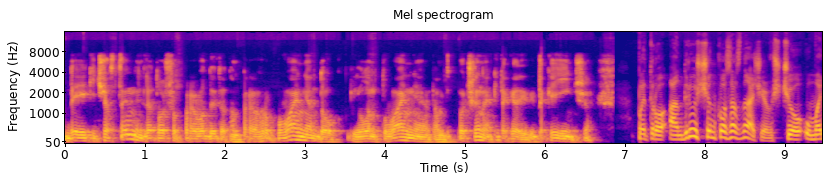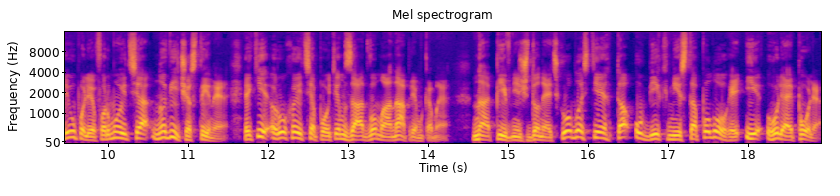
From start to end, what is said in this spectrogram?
деякі частини для того, щоб переводити там перегрупування, до лемтування, там відпочинок і таке, і таке інше. Петро Андрющенко зазначив, що у Маріуполі формуються нові частини, які рухаються потім за двома напрямками: на північ Донецької області та у бік міста Пологи і Гуляйполя.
